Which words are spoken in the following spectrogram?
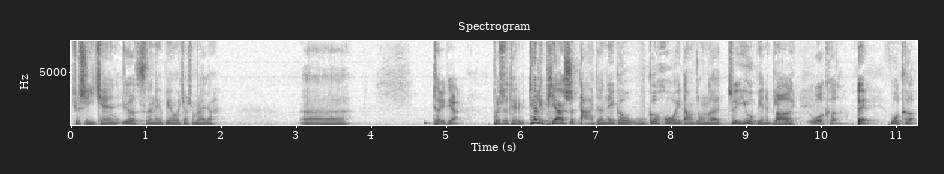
就是以前热刺的那个边卫叫什么来着？呃，特里皮尔。不是特里特里皮尔是打着那个五个后卫当中的最右边的边卫。啊，，沃克，对，沃克，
